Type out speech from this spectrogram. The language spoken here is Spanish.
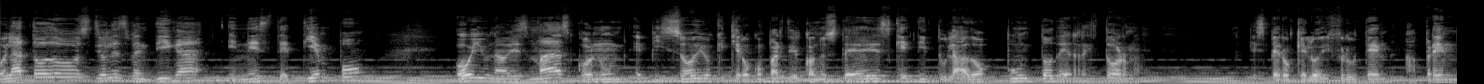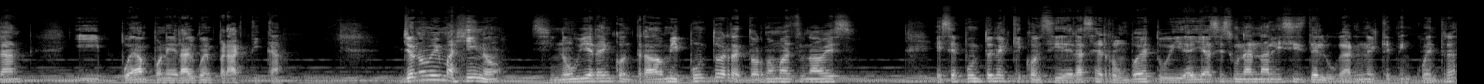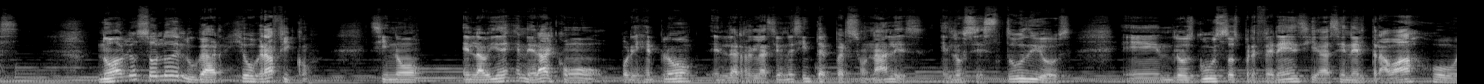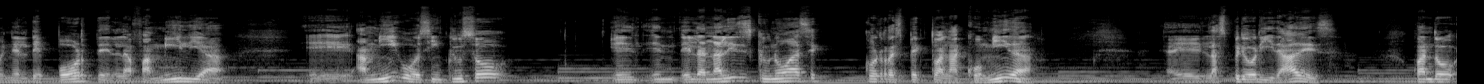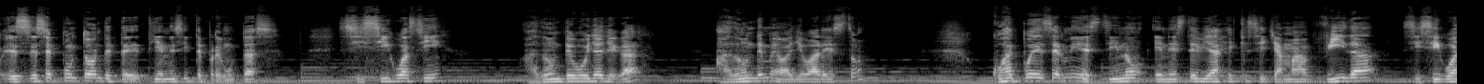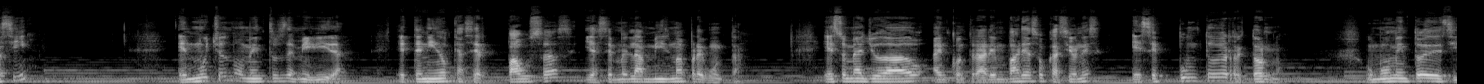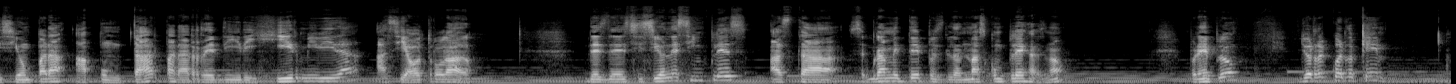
Hola a todos, Dios les bendiga en este tiempo. Hoy una vez más con un episodio que quiero compartir con ustedes que he titulado Punto de Retorno. Espero que lo disfruten, aprendan y puedan poner algo en práctica. Yo no me imagino si no hubiera encontrado mi punto de retorno más de una vez. Ese punto en el que consideras el rumbo de tu vida y haces un análisis del lugar en el que te encuentras. No hablo solo del lugar geográfico, sino en la vida en general, como por ejemplo en las relaciones interpersonales, en los estudios, en los gustos, preferencias, en el trabajo, en el deporte, en la familia, eh, amigos, incluso el, el, análisis que uno hace con respecto a la comida, eh, las prioridades, cuando es ese punto donde te detienes y te preguntas, si sigo así, ¿a dónde voy a llegar? ¿A dónde me va a llevar esto? ¿Cuál puede ser mi destino en este viaje que se llama vida si sigo así? En muchos momentos de mi vida he tenido que hacer pausas y hacerme la misma pregunta. Eso me ha ayudado a encontrar en varias ocasiones ese punto de retorno. Un momento de decisión para apuntar, para redirigir mi vida hacia otro lado. Desde decisiones simples hasta seguramente pues las más complejas, ¿no? Por ejemplo, yo recuerdo que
